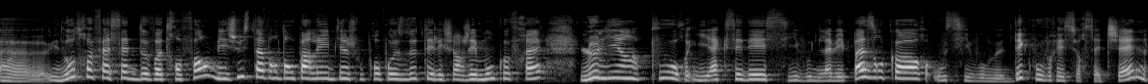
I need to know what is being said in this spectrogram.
euh, une autre facette de votre enfant. Mais juste avant d'en parler, eh bien, je vous propose de télécharger mon coffret. Le lien pour y accéder, si vous ne l'avez pas encore ou si vous me découvrez sur cette chaîne,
